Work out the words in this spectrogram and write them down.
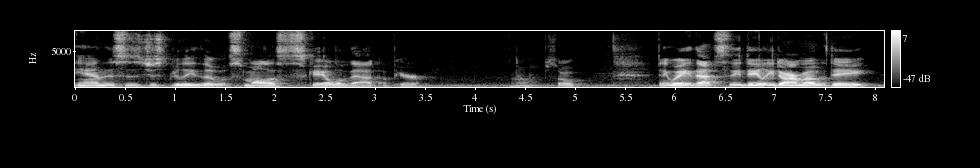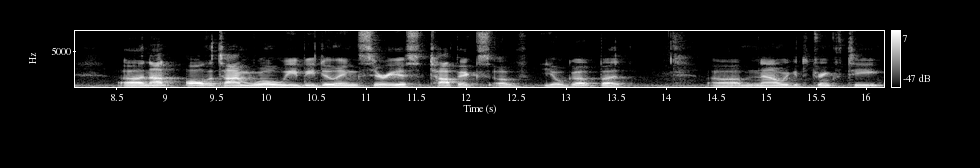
And this is just really the smallest scale of that up here. You know? So anyway, that's the daily Dharma of the day. Uh, not all the time will we be doing serious topics of yoga, but um, now we get to drink the tea.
